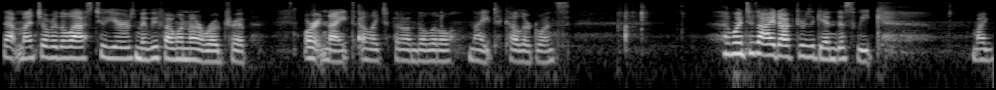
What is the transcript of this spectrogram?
that much over the last two years. Maybe if I went on a road trip or at night. I like to put on the little night colored ones. I went to the eye doctors again this week. My,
